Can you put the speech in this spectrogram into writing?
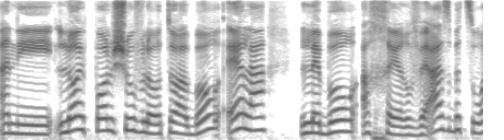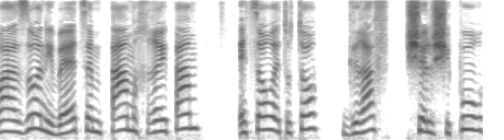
אני לא אפול שוב לאותו הבור, אלא לבור אחר. ואז בצורה הזו אני בעצם פעם אחרי פעם אצור את אותו גרף של שיפור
